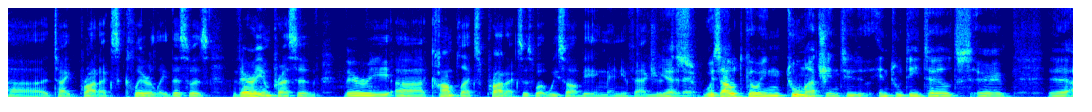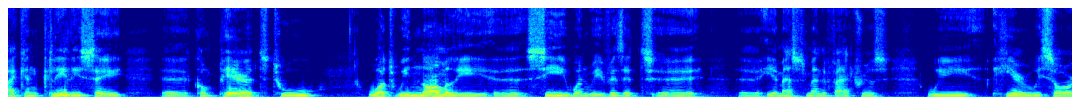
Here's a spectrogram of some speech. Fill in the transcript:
uh, type products. Clearly, this was very impressive, very uh, complex products, is what we saw being manufactured. Yes, today. without going too much into into details, uh, uh, I can clearly say Uh, compared to what we normally uh, see when we visit uh, uh EMS manufacturers, we here we saw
